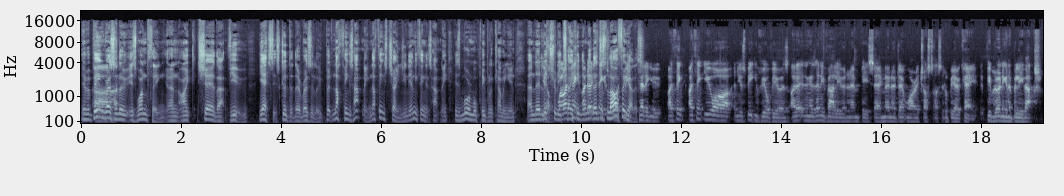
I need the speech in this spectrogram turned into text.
yeah, but being uh, resolute is one thing, and I share that view. Yes, it's good that they're resolute, but nothing's happening. Nothing's changing. The only thing that's happening is more and more people are coming in, and they're yeah, literally well, taking. Think, them, they're just laughing at us. Telling you, I think, I think you are, and you're speaking for your viewers. I don't think there's any value in an MP saying, "No, no, don't worry, trust us, it'll be okay." People are only going to believe action.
